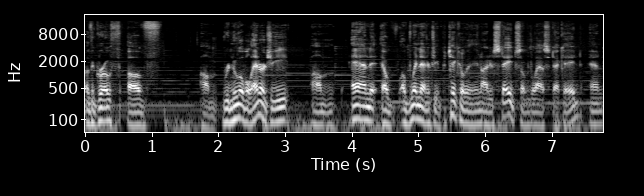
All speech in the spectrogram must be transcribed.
of the growth of um, renewable energy um, and of, of, wind energy, particularly in the United States over the last decade. And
